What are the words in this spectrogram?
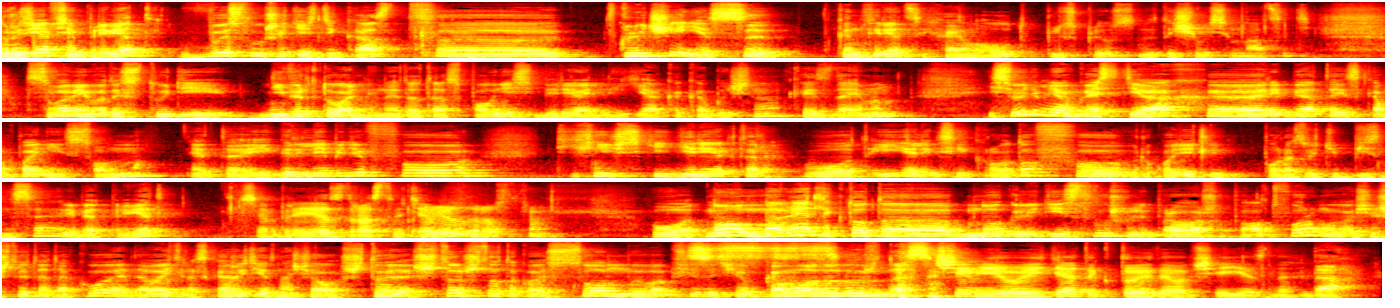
Друзья, всем привет! Вы слушаете SDCast, э, включение с конференции Highload плюс плюс 2018. С вами в этой студии не виртуальный, на этот раз вполне себе реальный я, как обычно, КС Даймон. И сегодня у меня в гостях э, ребята из компании Sonm. Это Игорь Лебедев, э, технический директор, вот, и Алексей Кротов, руководитель по развитию бизнеса. Ребят, привет! Всем привет, здравствуйте. Привет, здравствуйте. Вот. Но навряд ли кто-то, много людей слушали про вашу платформу, и вообще, что это такое. Давайте расскажите сначала, что, что, что такое сон, и вообще зачем, кому оно нужно. С чем его едят и кто это вообще ест, да? Да.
